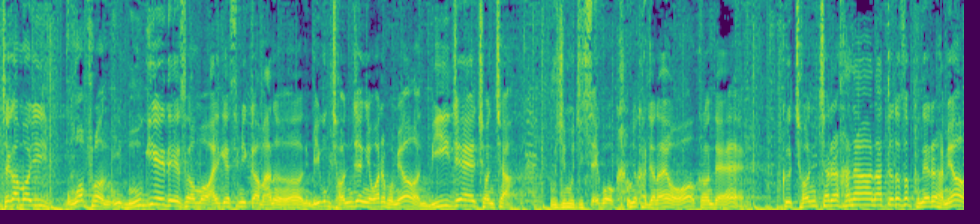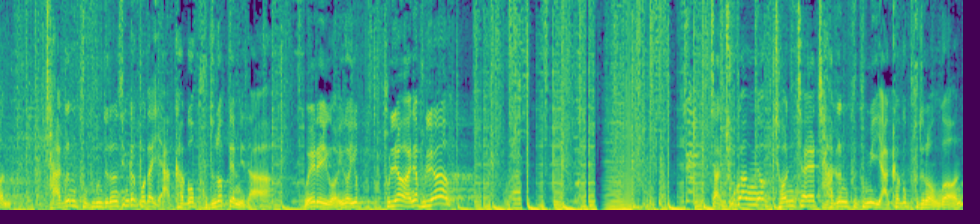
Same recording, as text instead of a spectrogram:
제가 뭐 이 워프런 이 무기에 대해서 뭐 알겠습니까만은 미국 전쟁 영화를 보면 미제 전차 무지무지 세고 강력하잖아요. 그런데 그 전차를 하나하나 뜯어서 분해를 하면 작은 부품들은 생각보다 약하고 부드럽답니다. 왜 이래 이거? 이거 이거 불량 아니야 불량? 자 초강력 전차의 작은 부품이 약하고 부드러운 건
